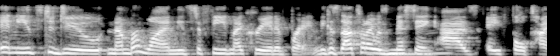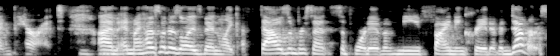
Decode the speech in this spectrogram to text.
it needs to do number one needs to feed my creative brain because that's what i was missing mm-hmm. as a full-time parent mm-hmm. um, and my husband has always been like a thousand percent supportive of me finding creative endeavors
